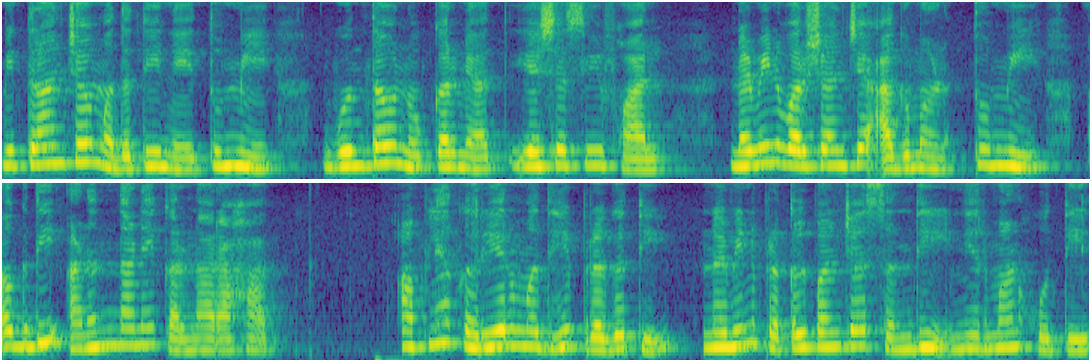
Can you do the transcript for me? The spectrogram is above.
मित्रांच्या मदतीने तुम्ही गुंतवणूक करण्यात यशस्वी व्हाल. नवीन वर्षांचे आगमन तुम्ही अगदी आनंदाने करणार आहात. आपल्या करिअरमध्ये प्रगती नवीन प्रकल्पांच्या संधी निर्माण होतील.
